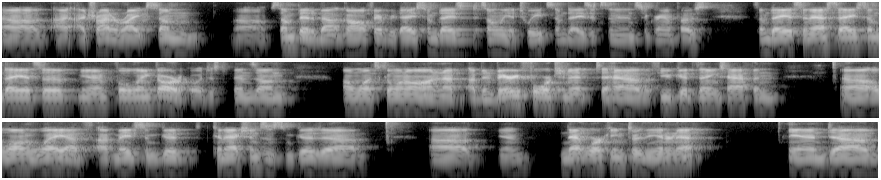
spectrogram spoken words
uh, I, I, try to write some uh, some bit about golf every day. Some days it's only a tweet, some days it's an Instagram post, some day it's an essay, some day it's a you know full length article. It just depends on on what's going on. And I've, I've been very fortunate to have a few good things happen uh, along the way. I've, I've made some good connections and some good, uh, uh, you know, networking through the internet. And uh,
